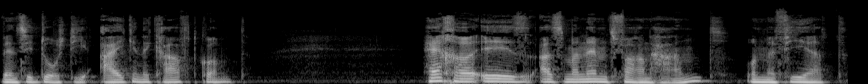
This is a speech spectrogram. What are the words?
wenn sie durch die eigene Kraft kommt. Hecher ist, als man nimmt von Hand und man fährt.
